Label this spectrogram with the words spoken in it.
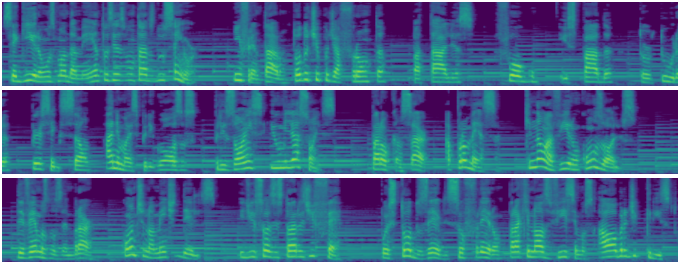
seguiram os mandamentos e as vontades do Senhor. Enfrentaram todo tipo de afronta, batalhas, fogo, espada, tortura, perseguição, animais perigosos, prisões e humilhações, para alcançar a promessa, que não a viram com os olhos. Devemos nos lembrar continuamente deles e de suas histórias de fé, pois todos eles sofreram para que nós víssemos a obra de Cristo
